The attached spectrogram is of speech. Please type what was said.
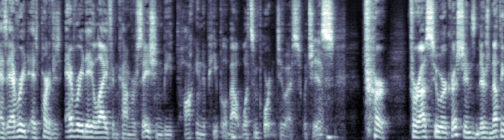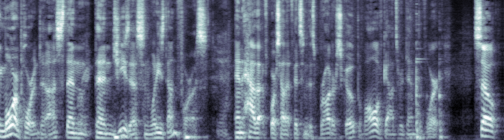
as every as part of just everyday life and conversation, be talking to people about what's important to us, which is for for us who are Christians, there's nothing more important to us than Right. than Jesus and what He's done for us, Yeah. and how that, of course, how that fits into this broader scope of all of God's redemptive work. So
